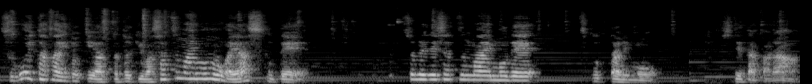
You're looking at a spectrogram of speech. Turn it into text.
すごい高い時やった時は、さつまいもの方が安くて、それでさつまいもで作ったりもしてたから、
